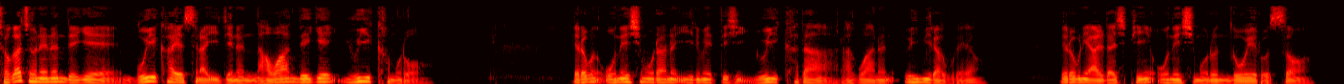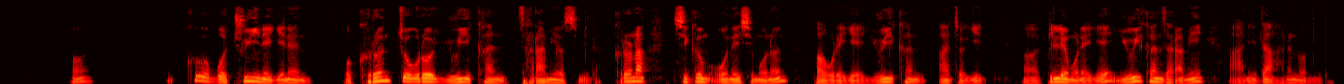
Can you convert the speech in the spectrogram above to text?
저가 전에는 내게 무익하였으나 이제는 나와 내게 유익함으로 여러분 오네시모라는 이름의 뜻이 유익하다라고 하는 의미라고 그래요. 여러분이 알다시피 오네시모는 노예로서 어? 그 뭐 주인에게는 뭐 그런 쪽으로 유익한 사람이었습니다. 그러나 지금 오네시모는 바울에게 유익한 아 저기 어, 빌레몬에게 유익한 사람이 아니다 하는 겁니다.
